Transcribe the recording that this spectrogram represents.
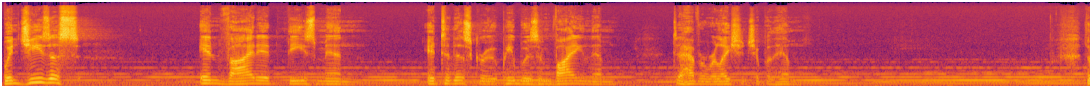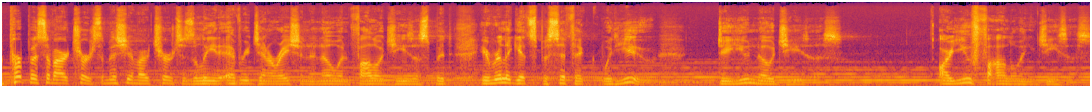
When Jesus invited these men into this group, he was inviting them to have a relationship with him. The purpose of our church, the mission of our church is to lead every generation to know and follow Jesus, but it really gets specific with you. Do you know Jesus? Are you following Jesus?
